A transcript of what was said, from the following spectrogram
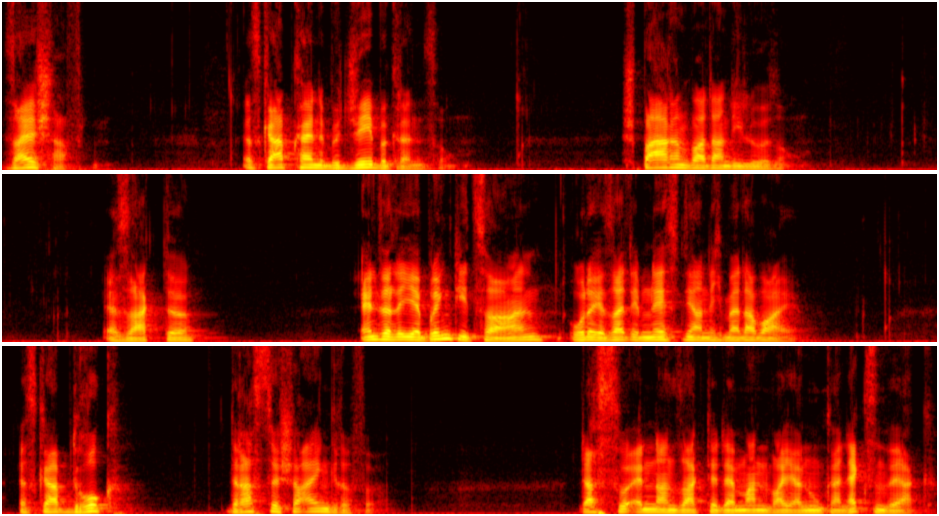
Seilschaften. Es gab keine Budgetbegrenzung. Sparen war dann die Lösung. Er sagte, entweder ihr bringt die Zahlen oder ihr seid im nächsten Jahr nicht mehr dabei. Es gab Druck, drastische Eingriffe. Das zu ändern, sagte der Mann, war ja nun kein Hexenwerk.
